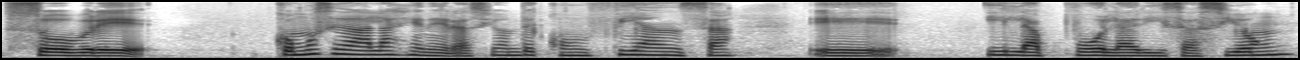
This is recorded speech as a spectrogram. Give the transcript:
sobre cómo se da la generación de confianza eh, y la polarización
